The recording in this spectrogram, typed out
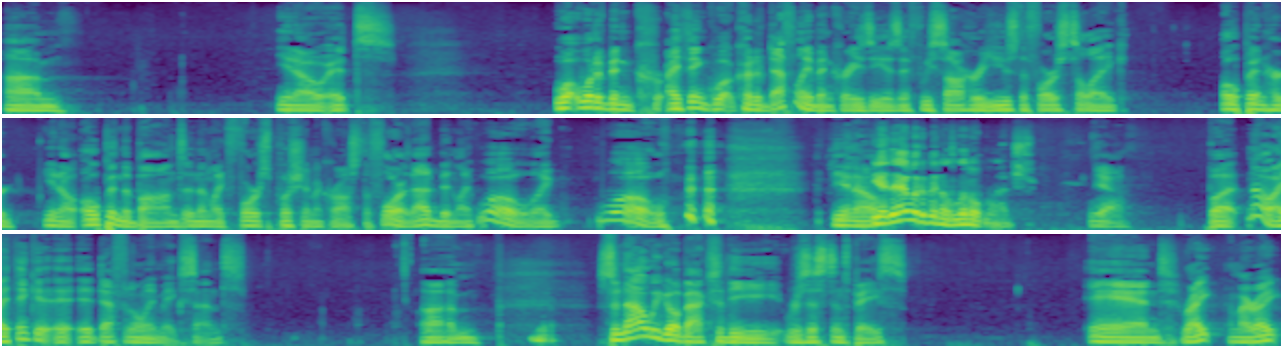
Um, you know, it's what would have been. Cr- I think what could have definitely been crazy is if we saw her use the force to like open her, you know, open the bonds and then like force push him across the floor. That'd been like, whoa, like whoa. you know, Yeah, that would have been a little much. yeah. But no, I think it, it- it definitely makes sense. Um, so now we go back to the resistance base, and right, am I right?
